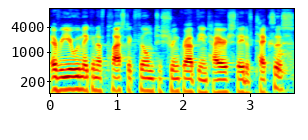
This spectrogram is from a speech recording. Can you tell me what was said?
every year we make enough plastic film to shrink wrap the entire state of Texas,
